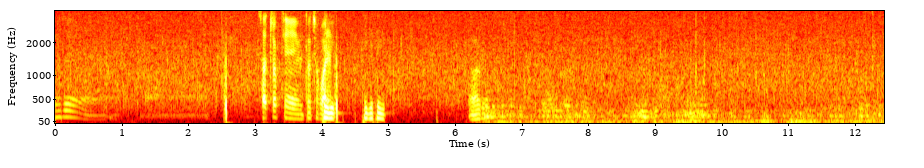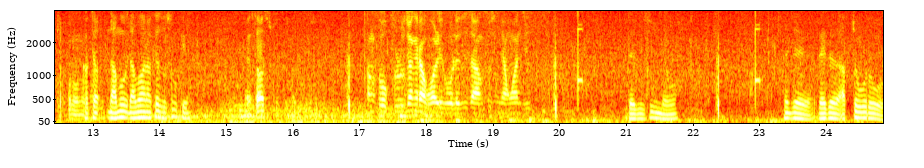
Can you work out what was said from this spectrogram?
현재 저쪽 팀 도착 대기, 대기. 바로 접근오는 각자 나무, 나무 하나 껴서 숨을게요. 네, 싸웠어. 당소 블루장이라고 알리고 레드장 수신 양호한지. 레드 수진 영호. 현재 레드 앞쪽으로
